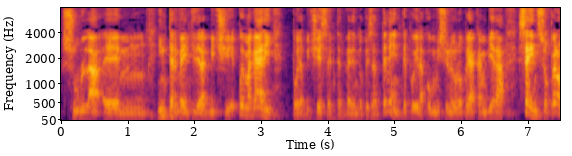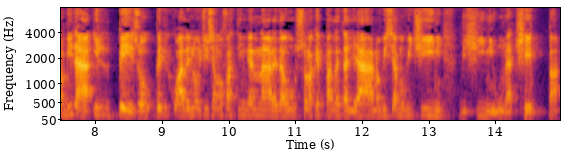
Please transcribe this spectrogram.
sulla ehm, interventi della BCE. Poi magari poi la BCE sta intervenendo pesantemente, poi la Commissione europea cambierà senso, però vi dà il peso per il quale noi ci siamo fatti ingannare da Ursula che parla italiano, vi siamo vicini, vicini una ceppa,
